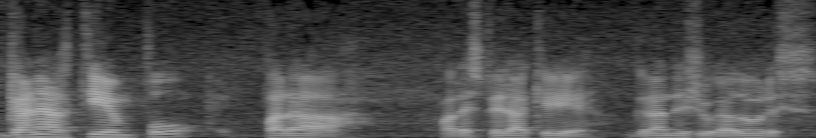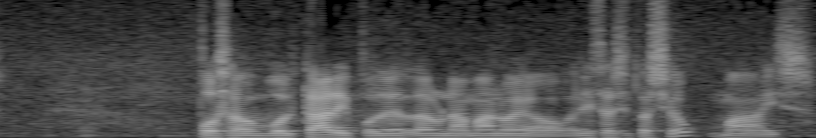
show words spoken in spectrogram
ganhar tempo para, para esperar que grandes jogadores possam voltar e poder dar uma mano nessa situação, mas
